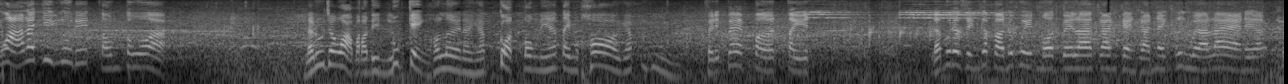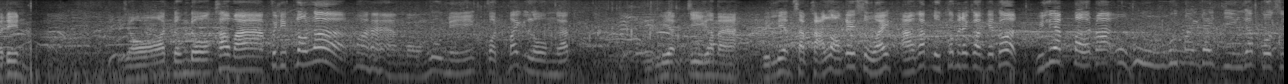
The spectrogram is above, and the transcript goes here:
ขวาแล้วยิงลูกนี้ตรงตัว แล้วดูจังหวะบอดินลูกเก่งเขาเลยนะครับ กดตรงนี้เต็มข้อครับอื้อหือเฟลิเป้เปิดติด แล้วผู้ตัดสินก็เป่านกหวีดหมดเวลาการแข่งขันในครึ่งเวลาแรกนะครับบดินทร์ยอดโด่งๆเข้ามาฟิลิปโรลเลอร์มามองลูกนี้กดไม่ลงครับวิลเลียมจีเข้ามา วิลเลียมสับขาหลอกได้สวย เอาครับหลุดเข้ามาในก่อนเกตโทษ วิลเลียมเปิดมา โอ้โห ไม่ได้ยิงครับโกสุ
